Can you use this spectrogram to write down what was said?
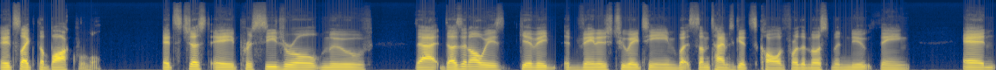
It's like the balk rule. It's just a procedural move that doesn't always give a advantage to a team, but sometimes gets called for the most minute thing. And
